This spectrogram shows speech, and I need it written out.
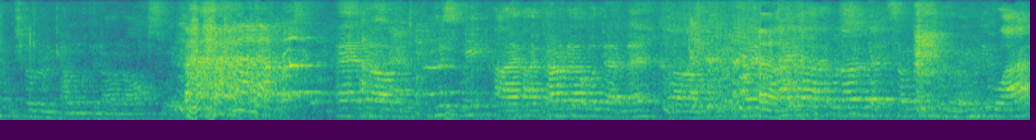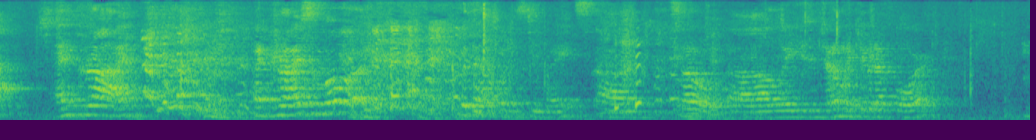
don't children come with an on-off switch? and um, this week I, I found out what that meant um, when, I, uh, when I met somebody who made me laugh and cry and cry some more with the help of his teammates. Um, so, uh, ladies and gentlemen, give it up for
